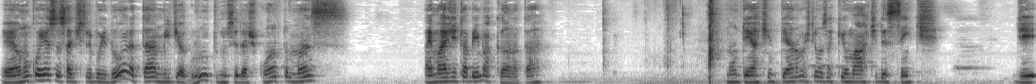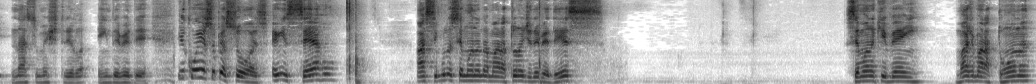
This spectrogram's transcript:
É, eu não conheço essa distribuidora, tá? Media Group, não sei das quantas, mas a imagem tá bem bacana, tá? Não tem arte interna, mas temos aqui uma arte decente de Nasce uma Estrela em DVD. E com isso, pessoas, eu encerro a segunda semana da maratona de DVDs. Semana que vem, mais maratona.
